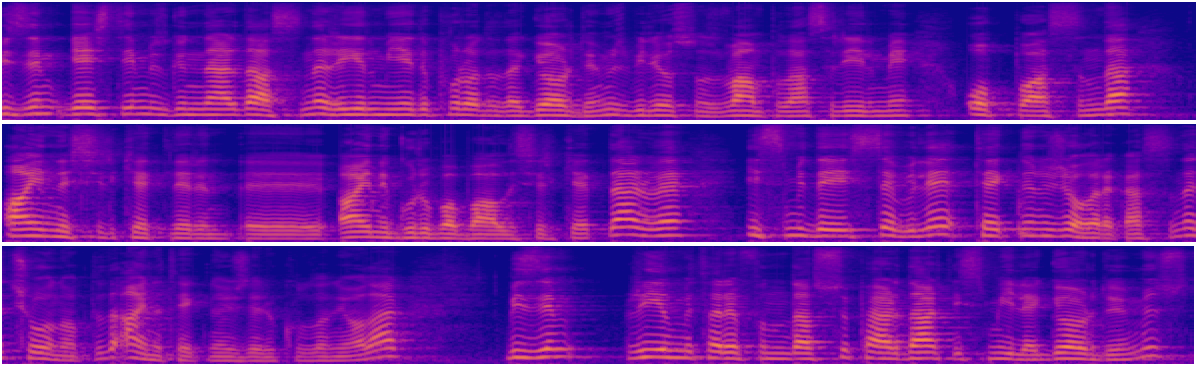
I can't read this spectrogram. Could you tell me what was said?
bizim geçtiğimiz günlerde aslında Realme 7 Pro'da da gördüğümüz biliyorsunuz OnePlus, Realme, Oppo aslında aynı şirketlerin, e, aynı gruba bağlı şirketler ve ismi değişse bile teknoloji olarak aslında çoğu noktada aynı teknolojileri kullanıyorlar. Bizim Realme tarafında Super Dart ismiyle gördüğümüz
